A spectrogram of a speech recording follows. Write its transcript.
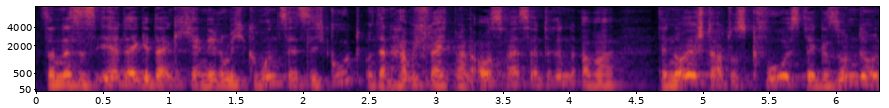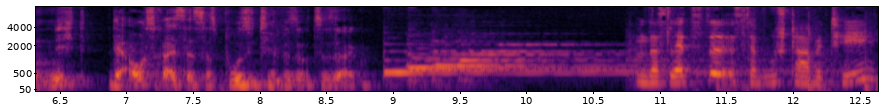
sondern es ist eher der Gedanke, ich ernähre mich grundsätzlich gut und dann habe ich vielleicht mal einen Ausreißer drin, aber der neue Status quo ist der gesunde und nicht der Ausreißer ist das Positive sozusagen. Und das letzte ist der Buchstabe T,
